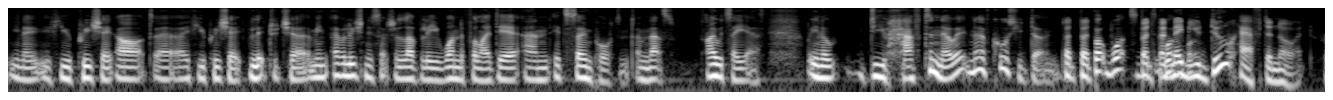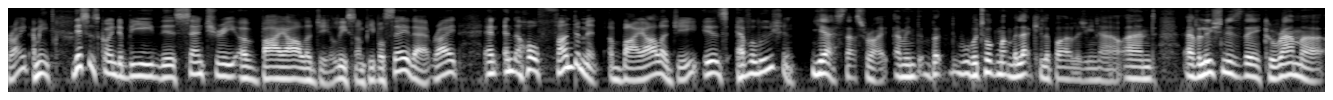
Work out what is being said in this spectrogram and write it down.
you know, if you appreciate art, uh, if you appreciate literature, I mean, evolution is such a lovely, wonderful idea, and it's so important. I mean, that's I would say yes. But you know, do you have to know it? No, of course you don't. But but but what's but but what, maybe what? you do have to know it, right? I mean, this is going to be the century of biology. At least some people say that, right? And and the whole fundament of biology is evolution. Yes, that's right. I mean, but we're talking about molecular biology now, and evolution is the grammar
